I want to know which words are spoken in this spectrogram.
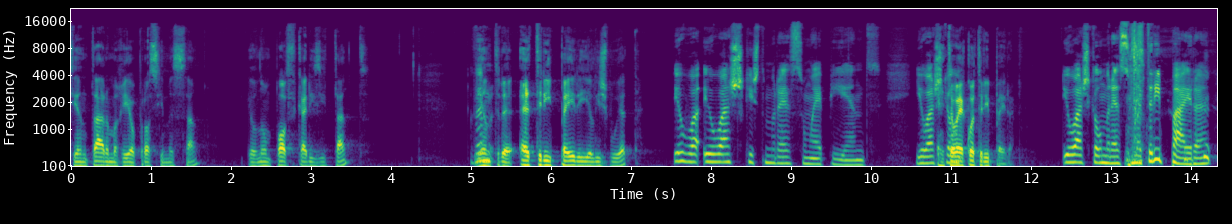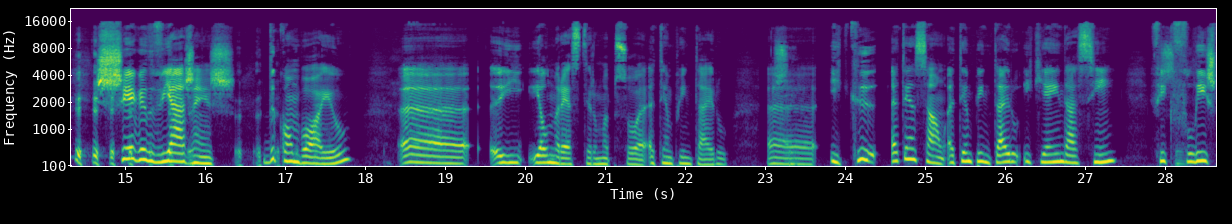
tentar uma reaproximação? Ele não pode ficar hesitante Vamos- entre a tripeira e a lisboeta? Eu, eu acho que isto merece um happy end. Eu acho, que Então ele, é com a tripeira. eu acho que ele merece uma tripeira, chega de viagens de comboio ah, e ele merece ter uma pessoa a tempo inteiro ah, e que, atenção, a tempo inteiro e que ainda assim fique feliz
